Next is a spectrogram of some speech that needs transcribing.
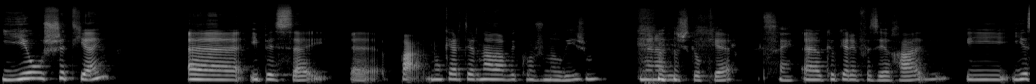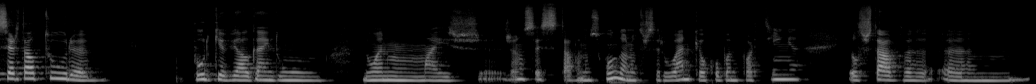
E eu chateei-me uh, e pensei, uh, pá, não quero ter nada a ver com jornalismo, não é nada disto que eu quero. Sim. Uh, o que eu quero é fazer rádio. E, e a certa altura, porque havia alguém de um, de um ano mais, já não sei se estava no segundo ou no terceiro ano, que é o Ruben Portinha, ele estava um,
